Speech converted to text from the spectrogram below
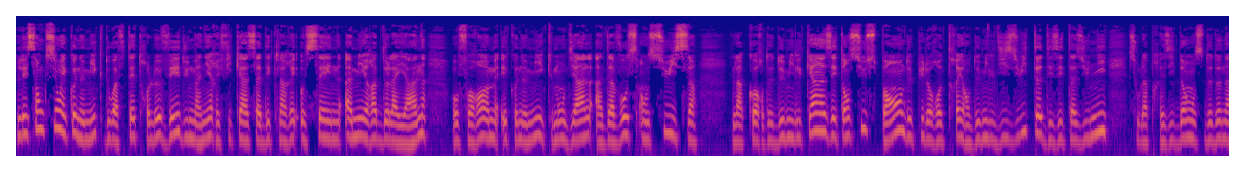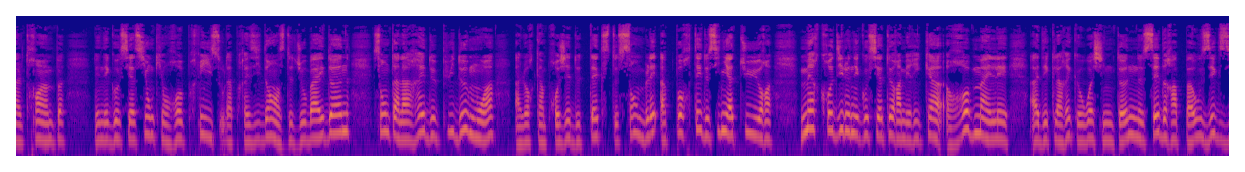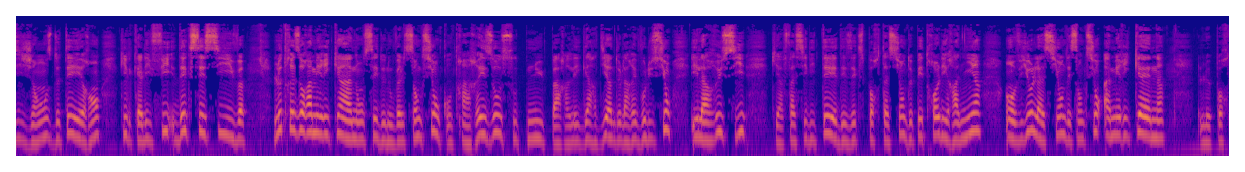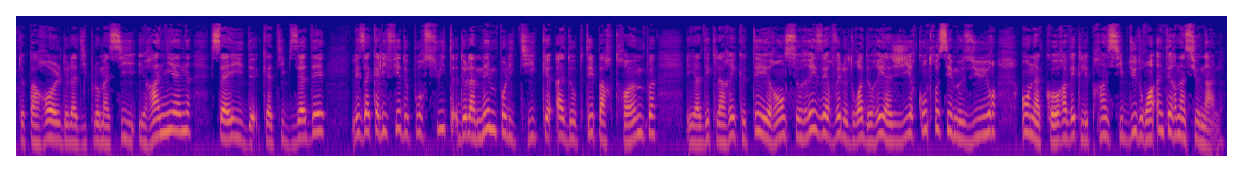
Les sanctions économiques doivent être levées d'une manière efficace, a déclaré Hossein Amir Abdollahian au Forum économique mondial à Davos en Suisse. L'accord de 2015 est en suspens depuis le retrait en 2018 des États-Unis sous la présidence de Donald Trump. Les négociations qui ont repris sous la présidence de Joe Biden sont à l'arrêt depuis deux mois alors qu'un projet de texte semblait à portée de signature. Mercredi, le négociateur américain Rob Miley a déclaré que Washington ne cédera pas aux exigences de Téhéran qu'il qualifie d'excessives. Le Trésor américain a annoncé de nouvelles sanctions contre un réseau soutenu par les gardiens de la révolution et la Russie qui a facilité des exportations de pétrole iranien en violation des sanctions américaines. Le porte-parole de la diplomatie iranienne, Saïd Khatibzadeh, les a qualifiés de poursuite de la même politique adoptée par Trump et a déclaré que Téhéran se réservait le droit de réagir contre ces mesures en accord avec les principes du droit international.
